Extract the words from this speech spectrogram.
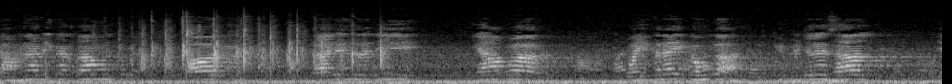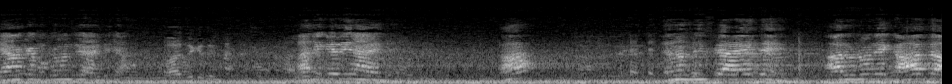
कामना भी करता हूँ। और राजेंद्र जी, यहाँ पर मैं इतना ही कहूँगा कि पिछले साल यहाँ के मुख्यमंत्री आए थे आज के दिन आए थे। जन्मदिन पे आए थे। और उन्होंने कहा था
